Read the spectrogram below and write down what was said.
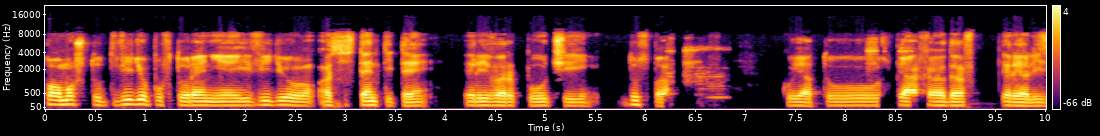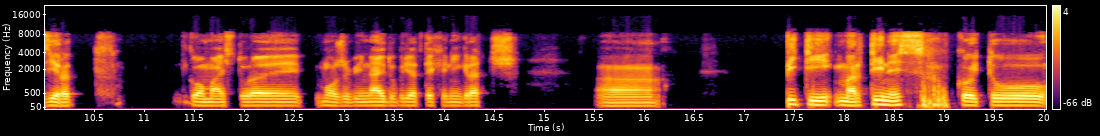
помощ от видеоповторение и видеоасистентите Ривър получи дуспа, която успяха да реализират. Голмайстора е, може би, най-добрият техен играч. А, Пити Мартинес, който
